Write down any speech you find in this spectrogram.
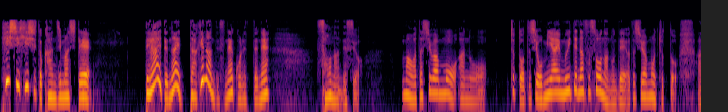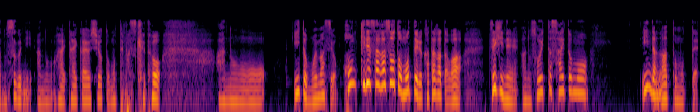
ひしひしと感じまして、出会えてないだけなんですね、これってね。そうなんですよ。まあ私はもう、あの、ちょっと私お見合い向いてなさそうなので、私はもうちょっと、あの、すぐに、あの、はい、大会をしようと思ってますけど、あのー、いいと思いますよ。本気で探そうと思っている方々は、ぜひね、あの、そういったサイトもいいんだなと思って。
